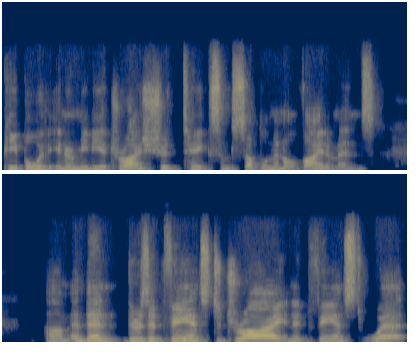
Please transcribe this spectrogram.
people with intermediate dry should take some supplemental vitamins. Um, and then there's advanced dry and advanced wet.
